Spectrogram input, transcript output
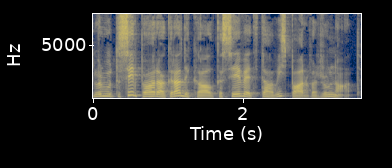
Varbūt tas ir pārāk radikāli, ka sieviete tā vispār var runāt.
